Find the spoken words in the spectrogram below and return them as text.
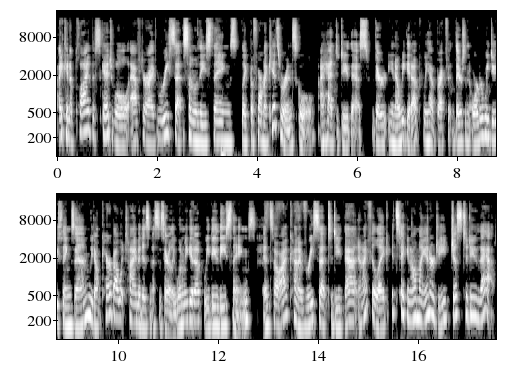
I can apply the schedule after I've reset some of these things. Like before my kids were in school, I had to do this. There, you know, we get up, we have breakfast. There's an order we do things in. We don't care about what time it is necessarily. When we get up, we do these things. And so I've kind of reset to do that. And I feel like it's taken all my energy just to do that.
